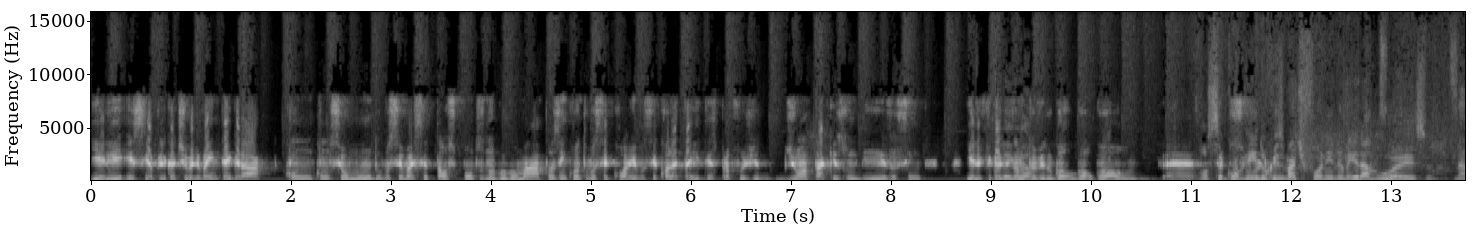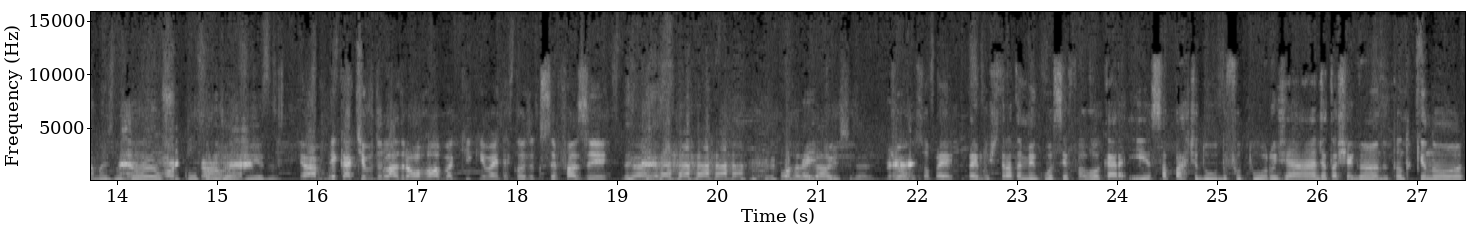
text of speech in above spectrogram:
E ele, esse aplicativo ele vai integrar com com o seu mundo. Você vai setar os pontos no Google Maps. Enquanto você corre, você coleta itens para fugir de um ataque zumbis, assim. E ele fica gritando no ouvido: Go, go, go! É, Você absurdo. correndo com o smartphone no meio da rua, é isso? Não, mas no É, bolso, com fone de é. ouvido. É o aplicativo do ladrão. Rouba aqui que vai ter coisa que você fazer. Porra, legal isso, cara. Jogo, só pra, pra ilustrar também o que você falou, cara, e essa parte do, do futuro já, já tá chegando. Tanto que no,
